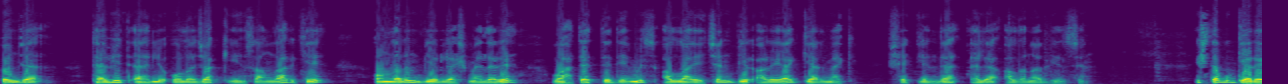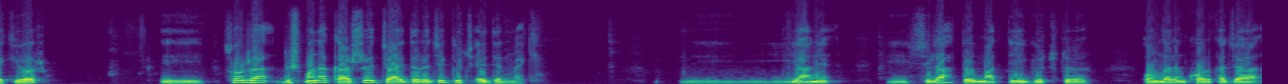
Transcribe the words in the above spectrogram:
Önce tevhid ehli olacak insanlar ki onların birleşmeleri vahdet dediğimiz Allah için bir araya gelmek şeklinde ele alınabilsin. İşte bu gerekiyor. Ee, sonra düşmana karşı caydırıcı güç edinmek. Ee, yani e, silahtı, maddi güçtü, onların korkacağı,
